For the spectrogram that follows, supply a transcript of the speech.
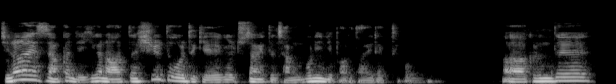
지난화에서 잠깐 얘기가 나왔던 실드월드 계획을 주장했던 장본인이 바로 다이렉트고 아, 그런데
